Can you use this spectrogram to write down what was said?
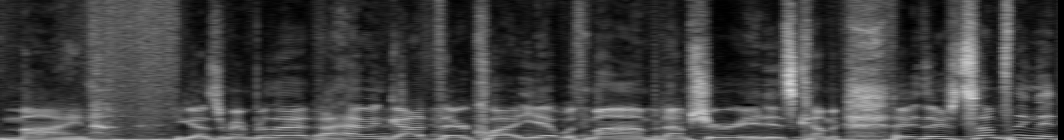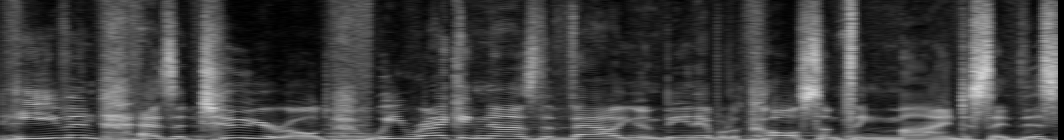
mine. You guys remember that? I haven't got there quite yet with mine, but I'm sure it is coming. There's something that even as a two year old, we recognize the value in being able to call something mine, to say, this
